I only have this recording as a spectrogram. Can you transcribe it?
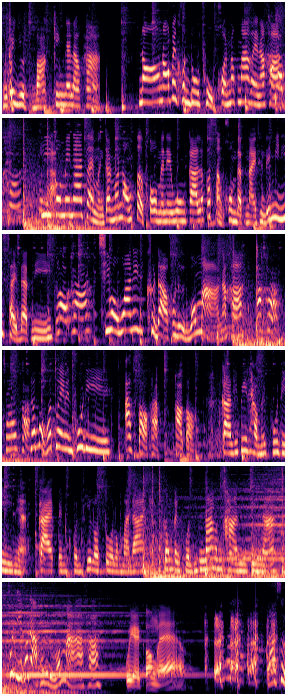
มันก็หยุด barking ได้แล้วค่ะ น้องน้องเป็นคนดูถูกคนมากๆเลยนะคะ เหรอคะ พี่ก็ไม่แน่ใจเหมือนกันว่าน้องเติบโตมาในวงการแล้วก็สังคมแบบไหนถึงได้มีนิสัยแบบนี้ หรอคะชิวาว่านี่คือด่าคนอื่นว่าหมานะคะ อะค่ะ ใช่ค่ะ แล้วบอกว่าตัวเองเป็นผู้ดีอะต่อค่ะข่าวต่อ การที่พี่ทำให้ผู้ดีเนี่ยกลายเป็นคนที่ลดตัวลงมาได้เนี่ยต้องเป็นคนที่น่ารำคาญจริงๆนะ ผู้ดีเขาด่าคนอื่นว่าหมาอะคะคุยกับกล้องแล้ว ล่าสุด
